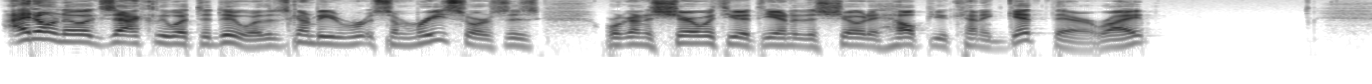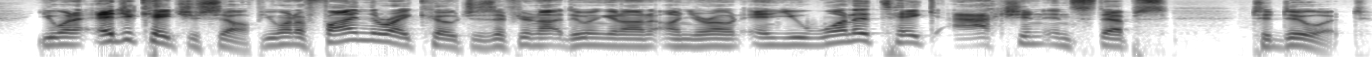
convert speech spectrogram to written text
I don't know exactly what to do. Well, there's going to be some resources we're going to share with you at the end of the show to help you kind of get there, right? You want to educate yourself. You want to find the right coaches if you're not doing it on, on your own. And you want to take action and steps to do it.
